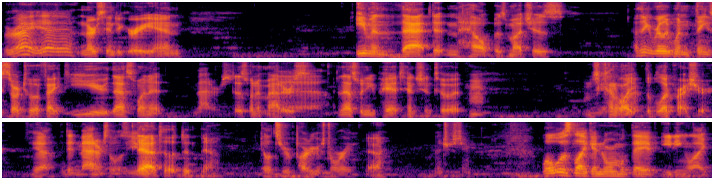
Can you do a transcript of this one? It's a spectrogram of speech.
Right? Yeah. Yeah. nursing degree and even that didn't help as much as I think really when things start to affect you, that's when it Matters. that's when it matters. Yeah. And that's when you pay attention to it. Hmm. It's kind of like the blood pressure. Yeah. It didn't matter until it was you. Yeah, until it did yeah. Until it's your part of your story. Yeah. Interesting. What was like a normal day of eating like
